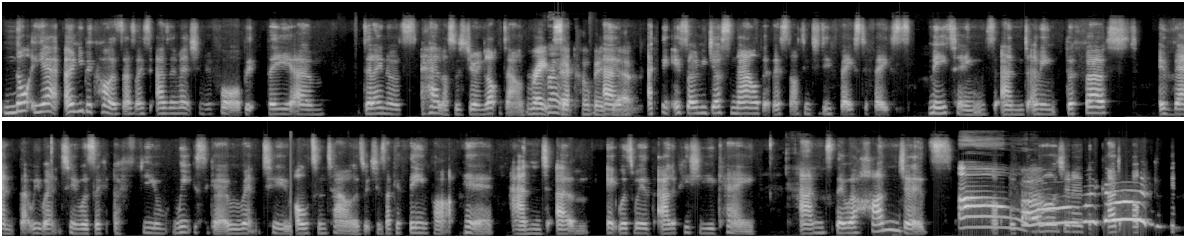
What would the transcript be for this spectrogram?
Not yet, only because as I as I mentioned before, but the um Delana's hair loss was during lockdown. right. Right. So COVID. Um, yeah. I think it's only just now that they're starting to do face to face meetings. And I mean, the first event that we went to was a, a few weeks ago. We went to Alton Towers, which is like a theme park here. And um, it was with Alopecia UK. And there were hundreds Oh, children,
